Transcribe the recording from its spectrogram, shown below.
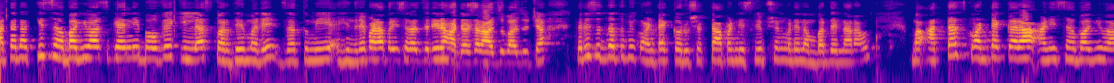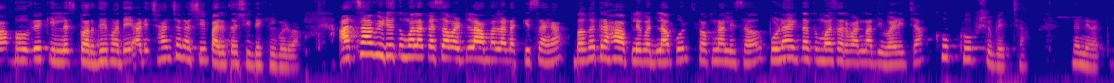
आता नक्कीच सहभागी व्हा सगळ्यांनी. भव्य किल्ला स्पर्धेमध्ये जर तुम्ही हिंद्रेपाडा परिसरात जरी राहत असाल आजूबाजूच्या तरी सुद्धा तुम्ही कॉन्टॅक्ट करू शकता. आपण डिस्क्रिप्शनमध्ये नंबर देणार आहोत. मग आताच कॉन्टॅक्ट करा आणि सहभागी व्हा भव्य किल्ले स्पर्धेमध्ये आणि छान छान अशी पारितोषिक देखील मिळवा. आजचा हा व्हिडिओ तुम्हाला कसा वाटला आम्हाला नक्कीच सांगा. बघत राहा आपले बदलापूर स्वप्नालीसह. पुन्हा एकदा तुम्हा सर्वांना दिवाळीच्या खूप खूप शुभेच्छा. धन्यवाद.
